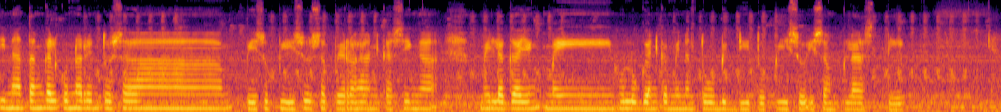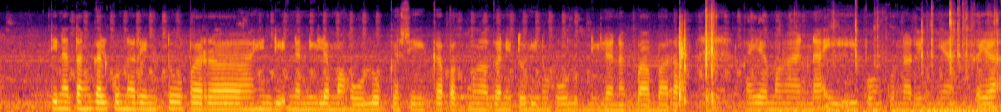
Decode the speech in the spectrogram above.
tinatanggal ko na rin to sa piso-piso sa perahan kasi nga may lagay may hulugan kami ng tubig dito piso isang plastic tinatanggal ko na rin to para hindi na nila mahulog kasi kapag mga ganito hinuhulog nila nagbabara. Kaya mga naiipon ko na rin yan. Kaya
